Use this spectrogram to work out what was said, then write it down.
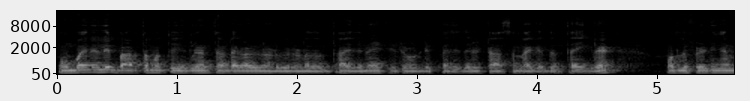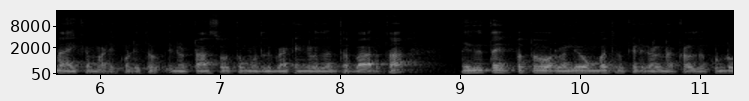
ಮುಂಬೈನಲ್ಲಿ ಭಾರತ ಮತ್ತು ಇಂಗ್ಲೆಂಡ್ ತಂಡಗಳ ನಡುವೆ ನಡೆದಂಥ ಐದನೇ ಟಿ ಟ್ವೆಂಟಿ ಪಂದ್ಯದಲ್ಲಿ ಟಾಸನ್ನು ಗೆದ್ದಂಥ ಇಂಗ್ಲೆಂಡ್ ಮೊದಲು ಫೀಲ್ಡಿಂಗನ್ನು ಆಯ್ಕೆ ಮಾಡಿಕೊಂಡಿತು. ಇನ್ನು ಟಾಸ್ ಹೊತ್ತು ಮೊದಲು ಬ್ಯಾಟಿಂಗ್ ಇಳಿದಂಥ ಭಾರತ ನಿಗದಿತ ಇಪ್ಪತ್ತು ಓವರ್ನಲ್ಲಿ ಒಂಬತ್ತು ವಿಕೆಟ್ಗಳನ್ನು ಕಳೆದುಕೊಂಡು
